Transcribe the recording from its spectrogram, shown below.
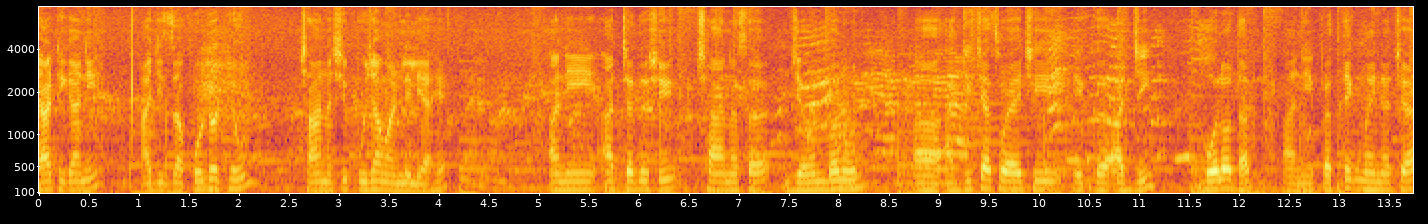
या ठिकाणी आजीचा फोटो ठेवून छान अशी पूजा मांडलेली आहे. आणि आजच्या दिवशी छान असं जेवण बनवून आजीच्याच वयाची एक आजी बोलवतात आणि प्रत्येक महिन्याच्या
